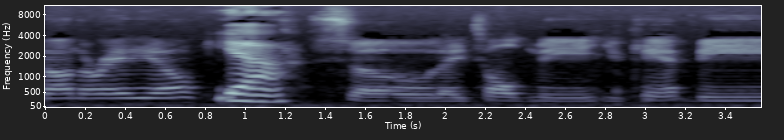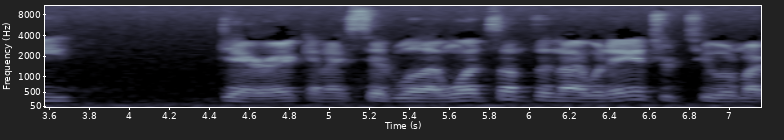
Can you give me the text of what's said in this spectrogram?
on the radio. Yeah. So they told me you can't be Derek, and I said, well, I want something I would answer to. And my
